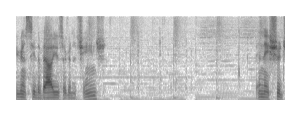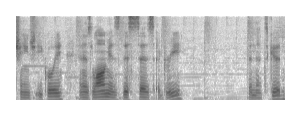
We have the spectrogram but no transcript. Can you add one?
you're gonna see the values are gonna change. And they should change equally. And as long as this says agree, then that's good.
